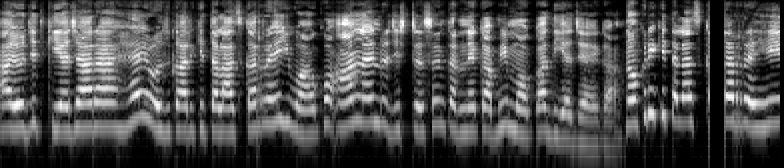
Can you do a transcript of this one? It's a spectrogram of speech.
आयोजित किया जा रहा है। रोज़गार की तलाश कर रहे युवाओं को ऑनलाइन रजिस्ट्रेशन करने का भी मौका दिया जाएगा। नौकरी की तलाश कर रहे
